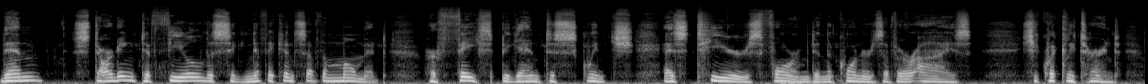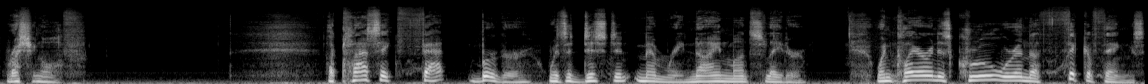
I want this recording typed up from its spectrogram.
Then, starting to feel the significance of the moment, her face began to squinch as tears formed in the corners of her eyes. She quickly turned, rushing off. A classic fat burger was a distant memory nine months later. When Claire and his crew were in the thick of things,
